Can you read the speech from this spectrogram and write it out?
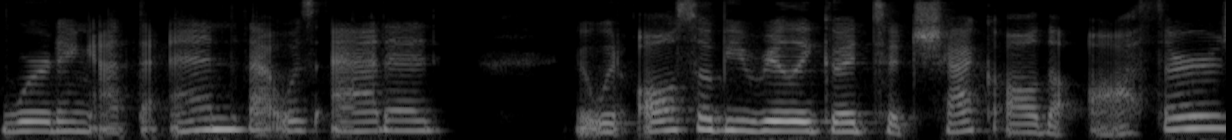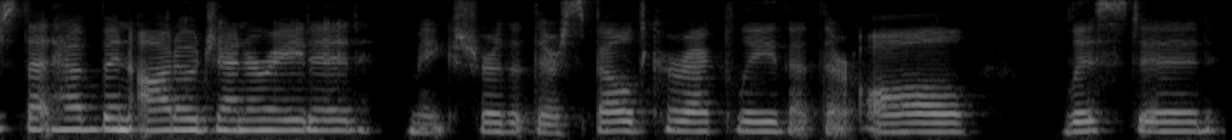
wording at the end that was added. It would also be really good to check all the authors that have been auto-generated, make sure that they're spelled correctly, that they're all listed.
